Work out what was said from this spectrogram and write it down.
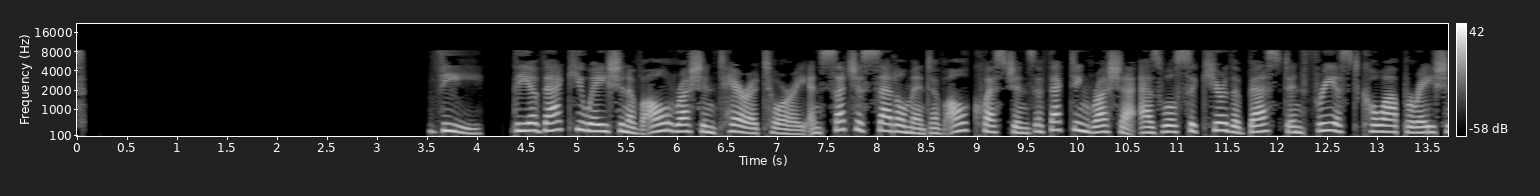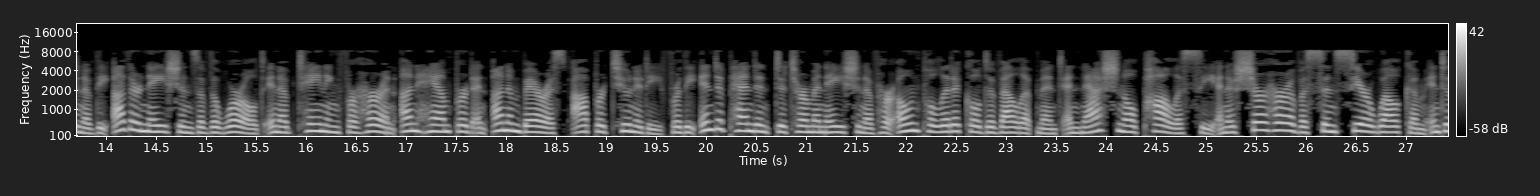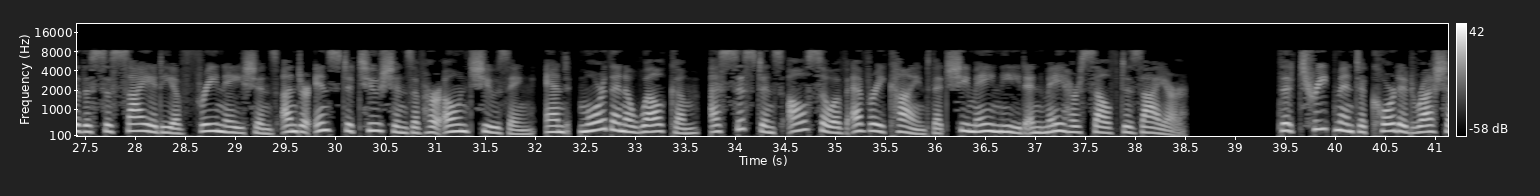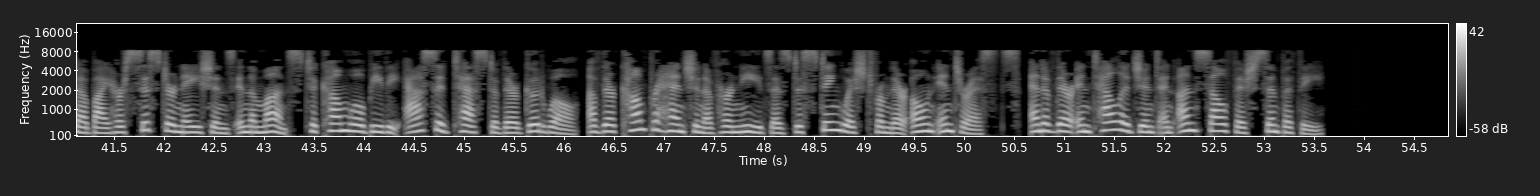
v. The evacuation of all Russian territory and such a settlement of all questions affecting Russia as will secure the best and freest cooperation of the other nations of the world in obtaining for her an unhampered and unembarrassed opportunity for the independent determination of her own political development and national policy and assure her of a sincere welcome into the society of free nations under institutions of her own choosing, and, more than a welcome, assistance assistance also of every kind that she may need and may herself desire. The treatment accorded Russia by her sister nations in the months to come will be the acid test of their goodwill, of their comprehension of her needs as distinguished from their own interests, and of their intelligent and unselfish sympathy.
